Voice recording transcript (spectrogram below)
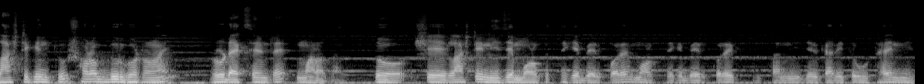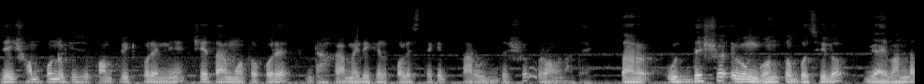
লাশটি কিন্তু সড়ক দুর্ঘটনায় রোড অ্যাক্সিডেন্টে মারা যায়। তো সে লাশটি নিজে মর্গ থেকে বের করে, মর্গ থেকে বের করে তার নিজের গাড়িতে উঠায়, নিজেই সম্পূর্ণ কিছু কমপ্লিট করে নিয়ে সে তার মতো করে ঢাকা মেডিকেল কলেজ থেকে তার উদ্দেশ্য রওনা দেয়। তার উদ্দেশ্য এবং গন্তব্য ছিল গাইবান্ধা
